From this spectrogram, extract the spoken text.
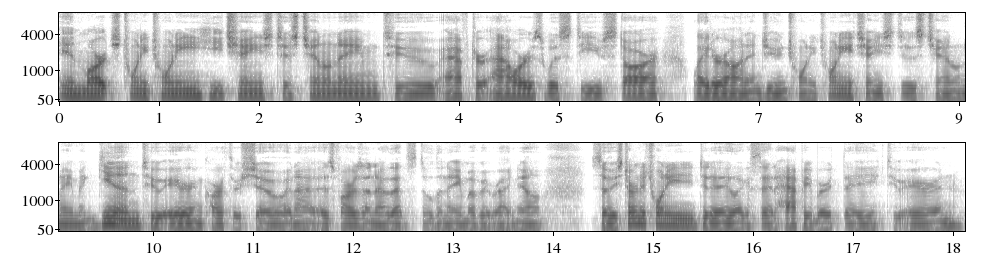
In March 2020, he changed his channel name to After Hours with Steve Starr. Later on in June 2020, he changed his channel name again to Aaron Carther Show, and I, as far as I know, that's still the name of it right now. So he's turning 20 today. Like I said, happy birthday to Aaron.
